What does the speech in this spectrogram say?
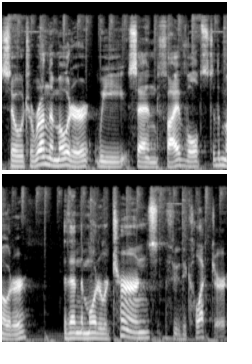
So to run the motor, we send five volts to the motor, and then the motor returns through the collector.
